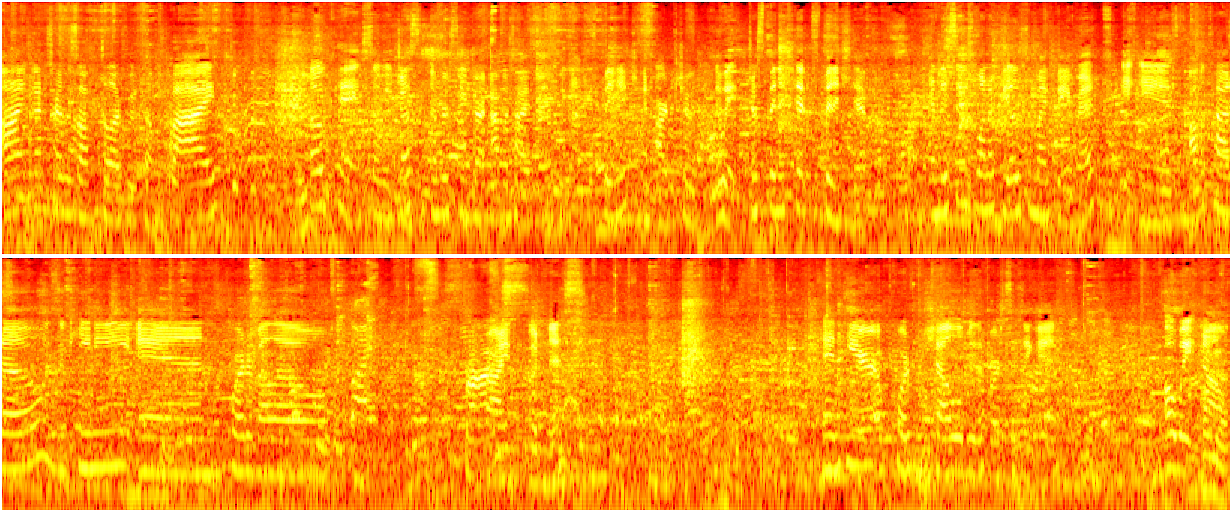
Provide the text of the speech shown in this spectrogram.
I'm gonna turn this off until our food comes. Bye. okay, so we just received our appetizer. We got spinach and artichoke. No, wait, just spinach dip, spinach dip. And this is one of Felix and my favorites. It is avocado, zucchini, and portobello fried goodness. And here, of course, Michelle will be the first to dig in. Oh wait, no.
